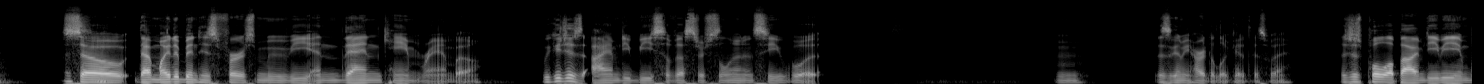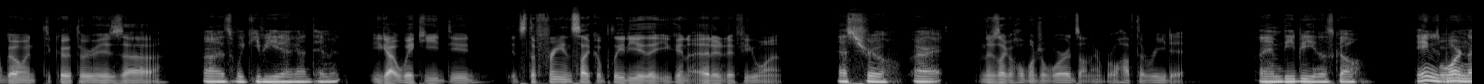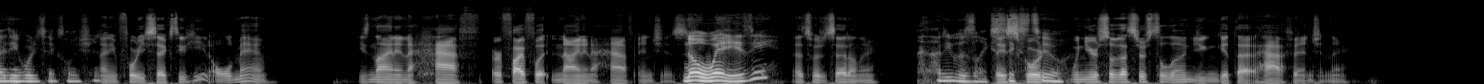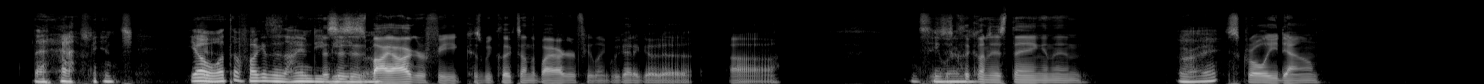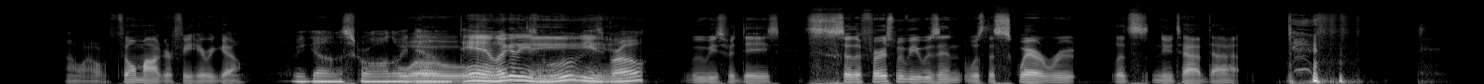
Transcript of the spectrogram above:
That's so that might have been his first movie, and then came Rambo. We could just IMDb Sylvester Stallone and see what. Hmm. This is gonna be hard to look at this way. Let's just pull up IMDb and go and go through his. uh Uh, it's Wikipedia. God damn it. You got Wiki, dude. It's the free encyclopedia that you can edit if you want. That's true. All right. And there's like a whole bunch of words on there, but we'll have to read it. IMDb. Let's go. Damn, he was born in 1946. Holy shit. 1946, dude. He an old man. He's nine and a half or five foot nine and a half inches. No way, is he? that's what it said on there. I thought he was like They six scored two. when you're Sylvester Stallone, you can get that half inch in there. That half inch. Yo, what the fuck is his IMDb? this is his bro? biography because we clicked on the biography link. We got to go to. uh Let's see just click on his thing and then All right. scroll you down. Oh wow, filmography. Here we go. Here we go. Let's scroll all the way Whoa, down. Damn, look at these movies, bro. Movies for days. So the first movie was in was the Square Root. Let's new tab that.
